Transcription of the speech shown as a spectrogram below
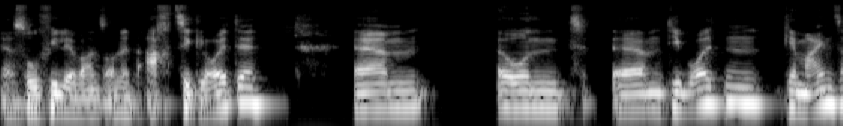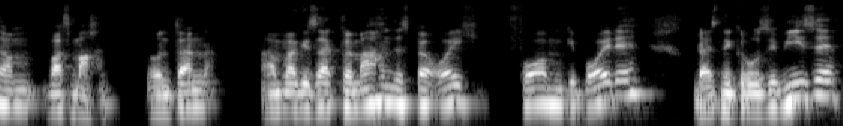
ja, so viele waren es auch nicht, 80 Leute. Ähm, und ähm, die wollten gemeinsam was machen. Und dann haben wir gesagt, wir machen das bei euch vor dem Gebäude. Und da ist eine große Wiese.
